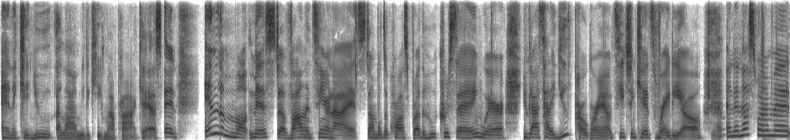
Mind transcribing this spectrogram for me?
And can you allow me to keep my podcast? And in the mo- midst of volunteering, I stumbled across Brotherhood Crusade, where you guys had a youth program teaching kids radio. Yep. And then that's where I met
